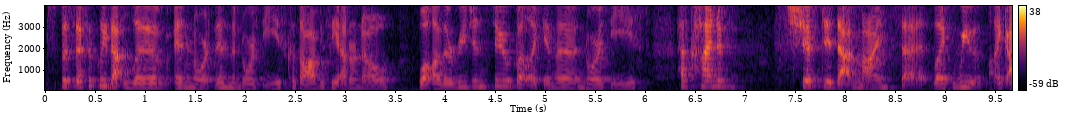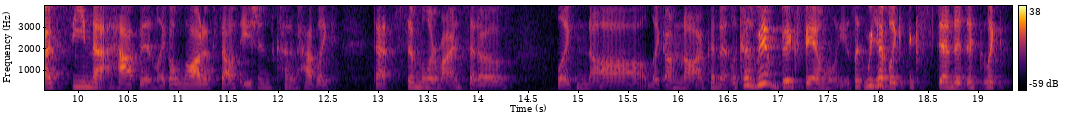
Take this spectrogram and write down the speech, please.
specifically that live in north in the Northeast, because obviously I don't know what other regions do, but like in the Northeast, have kind of shifted that mindset. Like we like I've seen that happen. Like a lot of South Asians kind of have like that similar mindset of like nah like i'm not gonna because we have big families. Like we have like extended like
